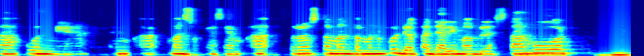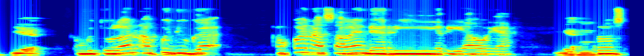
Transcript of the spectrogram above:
tahun ya. SMA, masuk SMA terus teman-temanku udah pada 15 tahun. Iya. kebetulan aku juga aku kan asalnya dari Riau ya. Iya. terus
